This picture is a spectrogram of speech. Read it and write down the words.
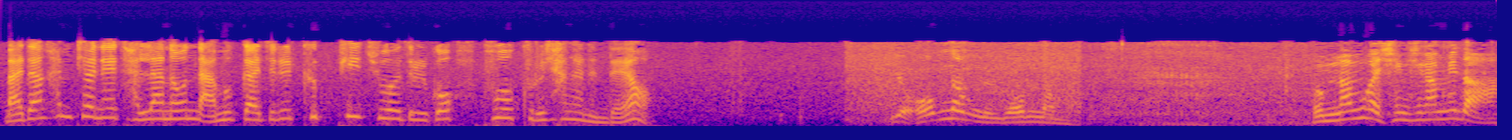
마당 한편에 잘라놓은 나뭇가지를 급히 주워들고 부엌으로 향하는데요. 이 엄나무는 이 엄나무. 엄나무가 싱싱합니다.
